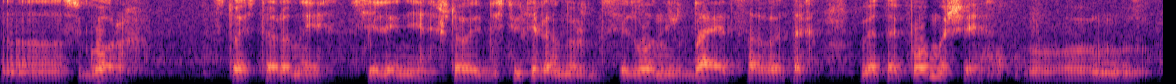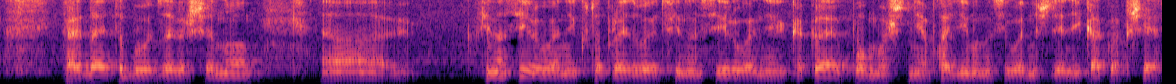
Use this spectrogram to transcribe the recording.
с гор с той стороны селения, что действительно нужд, село нуждается в, этих, в этой помощи. Когда это будет завершено, э, финансирование, кто производит финансирование, какая помощь необходима на сегодняшний день и как вообще,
